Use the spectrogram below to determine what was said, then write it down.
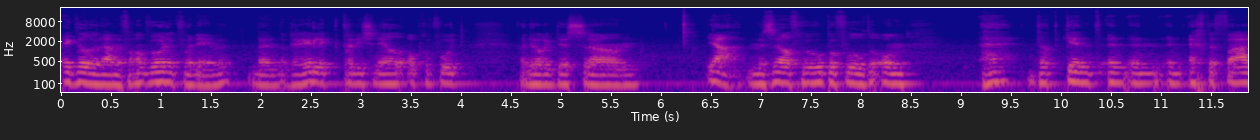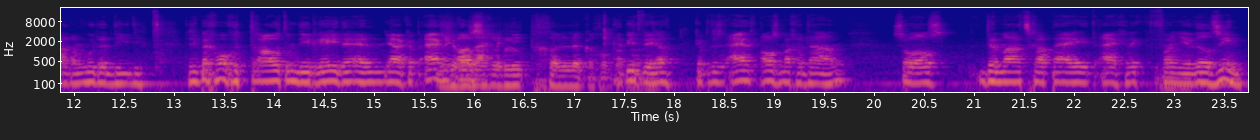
ik wilde daar mijn verantwoording voor nemen. Ik ben redelijk traditioneel opgevoed. Waardoor ik dus ehm, ja, mezelf geroepen voelde om hè, dat kind een, een, een echte vader en moeder die, die... Dus ik ben gewoon getrouwd om die reden. En ja, ik heb Dus eigenlijk je was alles... eigenlijk niet gelukkig op Heb je het weer? Ik heb dus eigenlijk alles maar gedaan zoals de maatschappij het eigenlijk van je wil zien.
